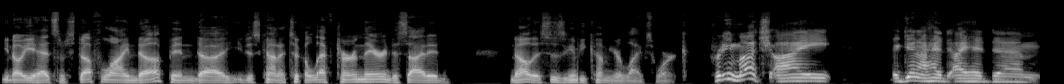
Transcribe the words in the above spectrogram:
you know, you had some stuff lined up, and uh, you just kind of took a left turn there and decided no, this is going to become your life's work. Pretty much. I again, I had I had um,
